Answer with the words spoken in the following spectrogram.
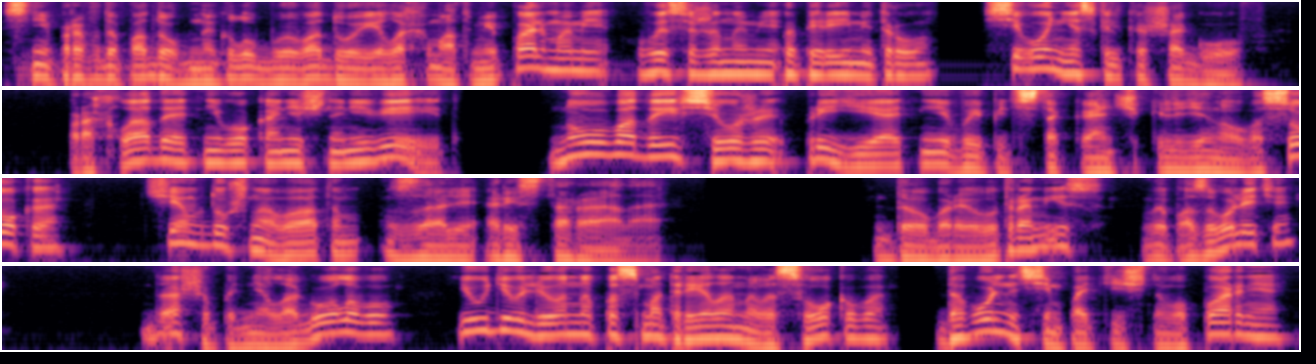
с неправдоподобно голубой водой и лохматыми пальмами, высаженными по периметру, всего несколько шагов. Прохладой от него, конечно, не веет, но у воды все же приятнее выпить стаканчик ледяного сока, чем в душноватом зале ресторана. «Доброе утро, мисс. Вы позволите?» Даша подняла голову и удивленно посмотрела на высокого, довольно симпатичного парня,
